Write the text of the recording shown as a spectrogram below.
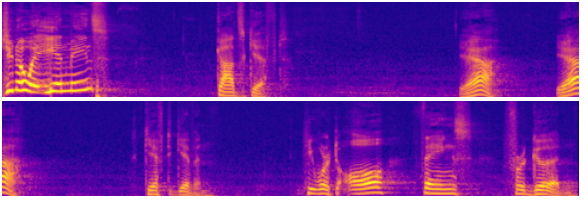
do you know what Ian means? God's gift. Yeah, yeah. Gift given. He worked all things for good.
